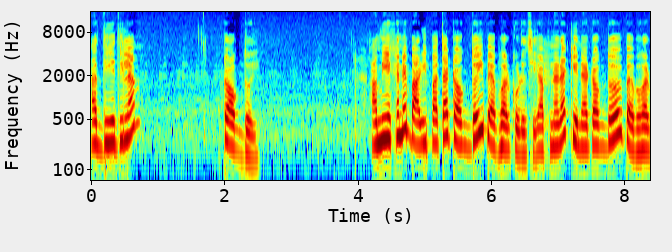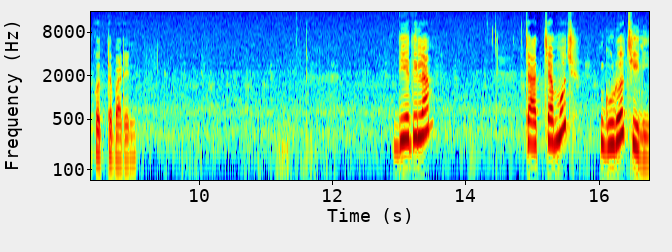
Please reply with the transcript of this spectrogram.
আর দিয়ে দিলাম টক দই। আমি এখানে বাড়ি পাতা টক দই ব্যবহার করেছি। আপনারা কেনা টক দইও ব্যবহার করতে পারেন। দিয়ে দিলাম চার চামচ গুঁড়ো চিনি।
